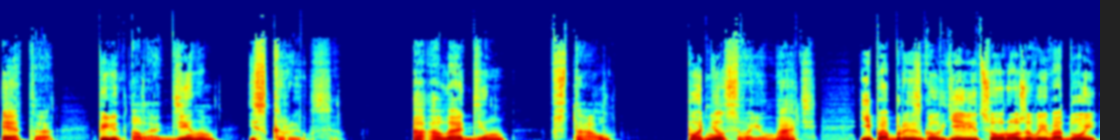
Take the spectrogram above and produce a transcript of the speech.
это перед Аладдином и скрылся. А Аладдин встал, поднял свою мать и побрызгал ей лицо розовой водой,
